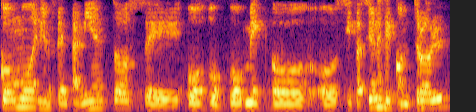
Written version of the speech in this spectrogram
como en enfrentamientos eh, o, situaciones de control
